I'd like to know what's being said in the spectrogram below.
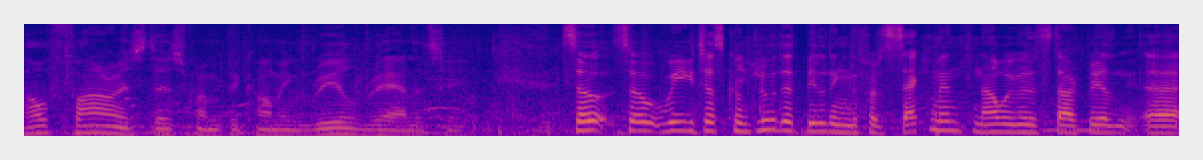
How far is this from becoming real reality? So, so we just concluded building the first segment. Now we will start build, uh,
